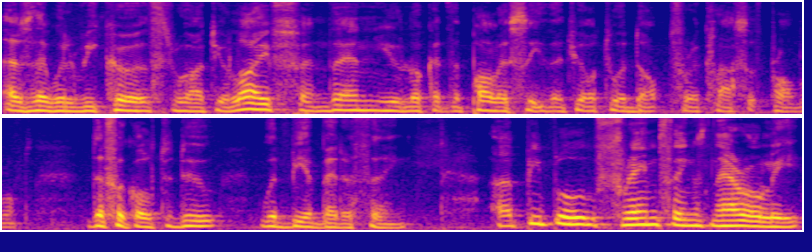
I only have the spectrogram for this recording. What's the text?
as they will recur throughout your life, and then you look at the policy that you ought to adopt for a class of problems. Difficult to do would be a better thing. Uh, people frame things narrowly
